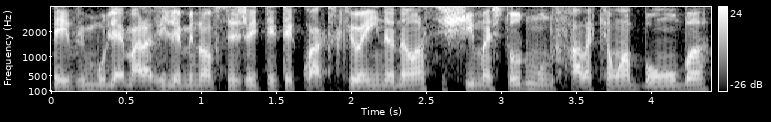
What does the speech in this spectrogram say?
teve Mulher Maravilha 1984 que eu ainda não assisti, mas todo mundo fala que é uma bomba.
